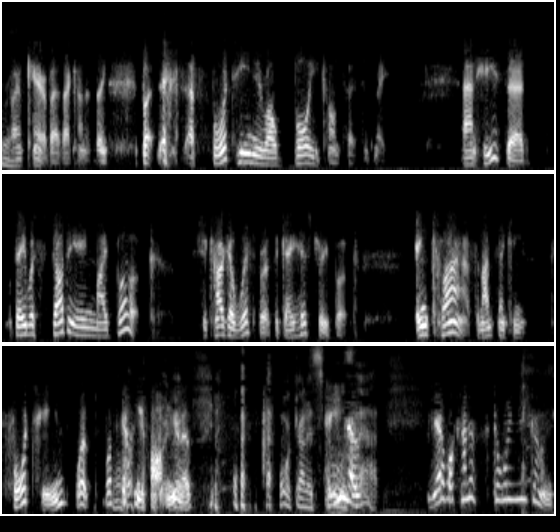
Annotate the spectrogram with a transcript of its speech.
I don't care about that kind of thing. But a 14 year old boy contacted me, and he said they were studying my book, Chicago Whispers, the gay history book, in class, and I'm thinking. 14? What what's going on? You know, what kind of school you is know- that? yeah. What kind of school are you going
